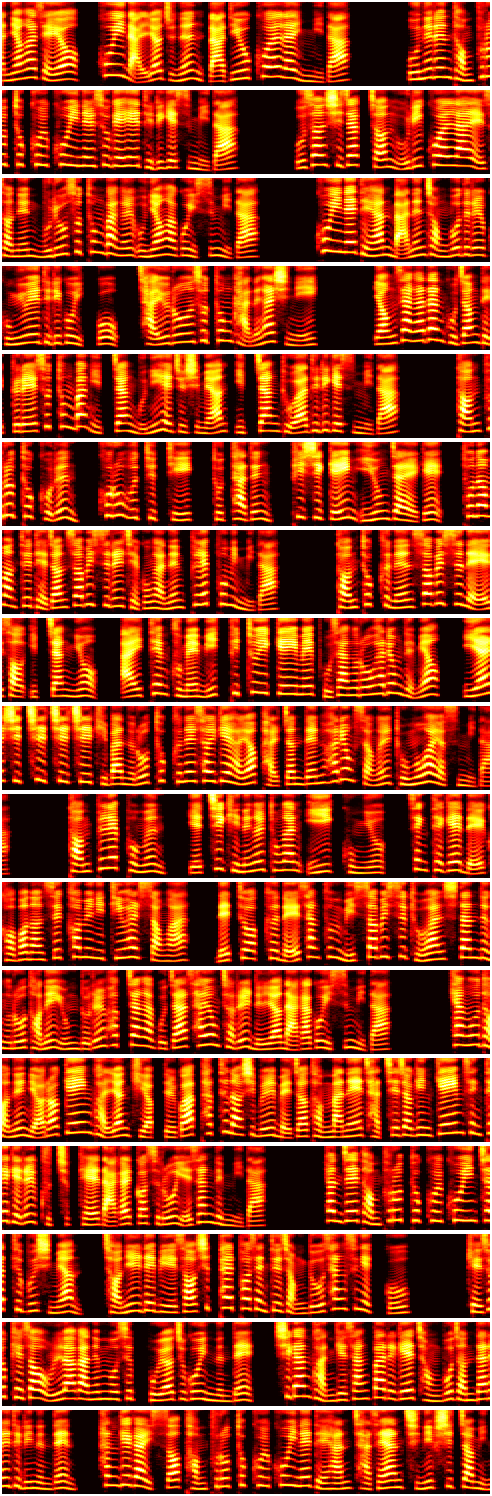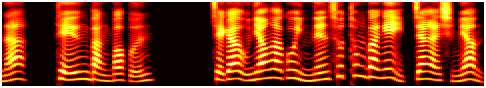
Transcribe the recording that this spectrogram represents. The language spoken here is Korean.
안녕하세요. 코인 알려주는 라디오 코알라입니다. 오늘은 덤 프로토콜 코인을 소개해 드리겠습니다. 우선 시작 전 우리 코알라에서는 무료 소통방을 운영하고 있습니다. 코인에 대한 많은 정보들을 공유해 드리고 있고 자유로운 소통 가능하시니 영상 하단 고정 댓글에 소통방 입장 문의해 주시면 입장 도와드리겠습니다. 던 프로토콜은 콜 오브 듀티, 도타 등 PC게임 이용자에게 토너먼트 대전 서비스를 제공하는 플랫폼입니다. 던 토큰은 서비스 내에서 입장료, 아이템 구매 및 P2E 게임의 보상으로 활용되며 ERC777 기반으로 토큰을 설계하여 발전된 활용성을 도모하였습니다. 던 플랫폼은 예치 기능을 통한 이익 공유, 생태계 내 거버넌스 커뮤니티 활성화, 네트워크 내 상품 및 서비스 교환 수단 등으로 던의 용도를 확장하고자 사용처를 늘려 나가고 있습니다. 향후 더는 여러 게임 관련 기업들과 파트너십을 맺어 던만의 자체적인 게임 생태계를 구축해 나갈 것으로 예상됩니다. 현재 던 프로토콜 코인 차트 보시면 전일 대비해서 18% 정도 상승했고 계속해서 올라가는 모습 보여주고 있는데 시간 관계상 빠르게 정보 전달해 드리는 데는 한계가 있어 던 프로토콜 코인에 대한 자세한 진입 시점이나 대응 방법은 제가 운영하고 있는 소통방에 입장하시면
